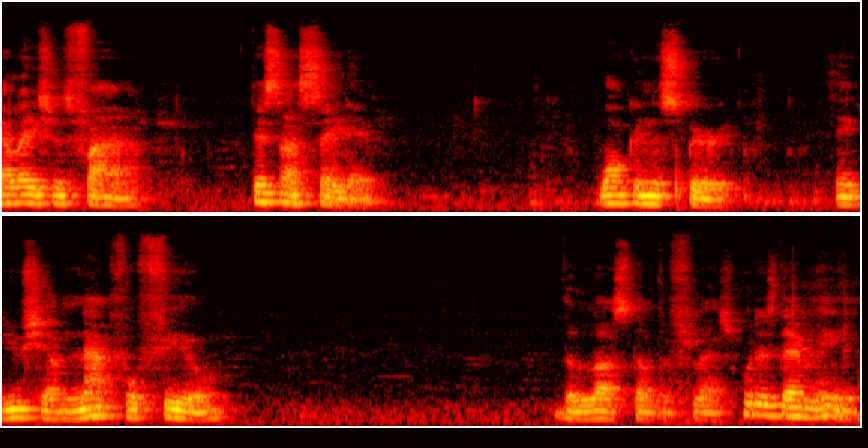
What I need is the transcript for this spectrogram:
Galatians 5. This I say that walk in the Spirit, and you shall not fulfill the lust of the flesh. What does that mean?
